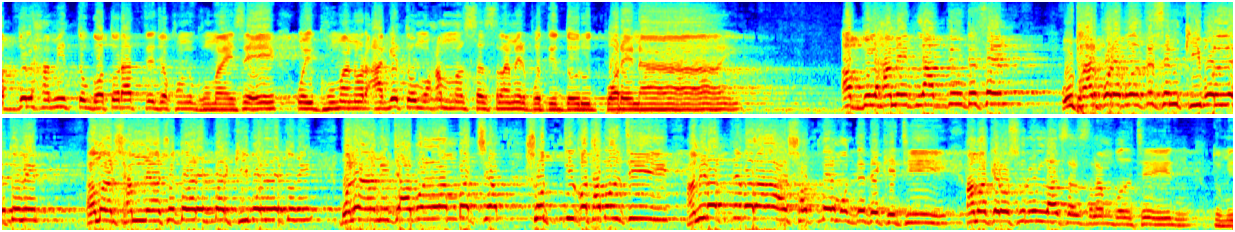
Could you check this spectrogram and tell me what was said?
আব্দুল হামিদ তো গত রাত্রে যখন ঘুমাইছে, ওই ঘুমানোর আগে তো মোহাম্মদ সাল্লামের প্রতি দরুদ পড়ে নাই। আব্দুল হামিদ লাভ দিয়ে উঠেছেন, উঠার পরে বলতেছেন, কি বললে তুমি? আমার সামনে আসো তো আরেকবার, কি বললে তুমি? বলে, আমি যা বললাম বাচ্চা সত্যি কথা বলছি। আমি রাত্রেবেলা স্বপ্নের মধ্যে দেখেছি। আমাকে রসুল্লাহ বলছেন, তুমি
